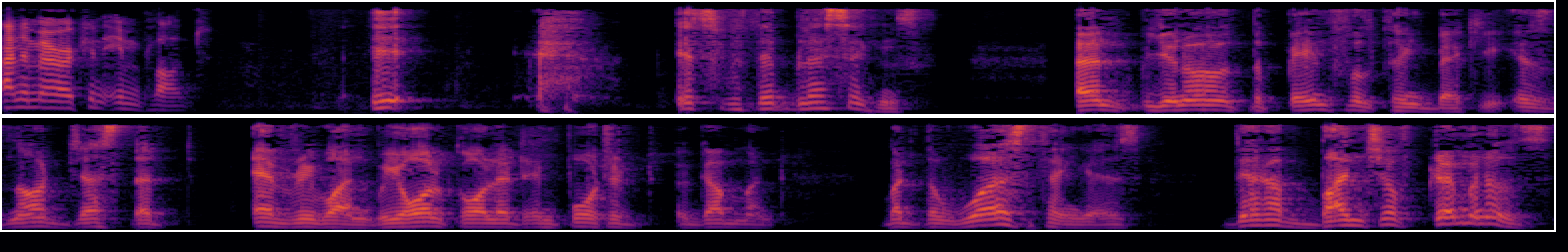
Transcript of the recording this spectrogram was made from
an American implant? It, it's with their blessings. And you know, the painful thing, Becky, is not just that everyone, we all call it imported government, but the worst thing is there are a bunch of criminals.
